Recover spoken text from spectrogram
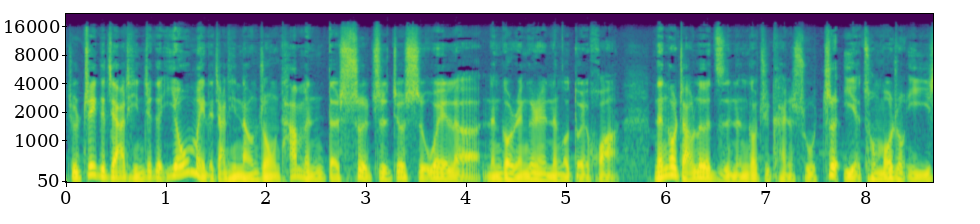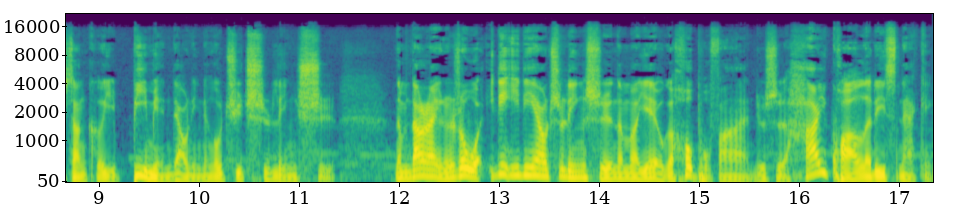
就这个家庭这个优美的家庭当中，他们的设置就是为了能够人跟人能够对话，能够找乐子，能够去看书。这也从某种意义上可以避免掉你能够去吃零食。那么当然，有人说我一定一定要吃零食，那么也有个候补方案，就是 high quality snacking。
